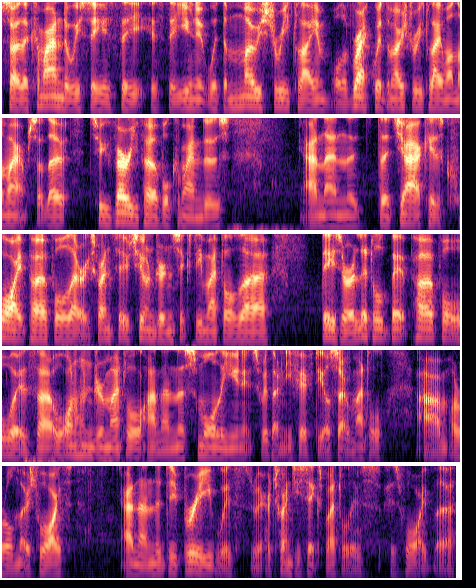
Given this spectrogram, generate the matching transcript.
So the commander we see is the is the unit with the most reclaim, or the wreck with the most reclaim on the map. So they're two very purple commanders. And then the, the jack is quite purple, they're expensive, 260 metal there. These are a little bit purple with uh, 100 metal, and then the smaller units with only 50 or so metal um, are almost white. And then the debris with you know, 26 metal is, is white there.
